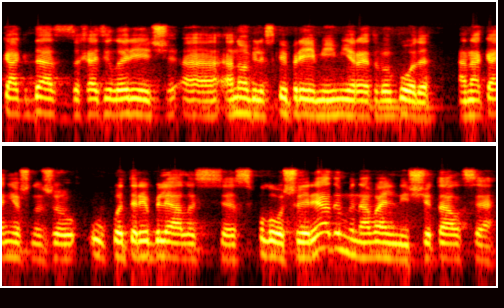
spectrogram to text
когда заходила речь о, о Нобелевской премии мира этого года, она, конечно же, употреблялась э, сплошь и рядом, и Навальный считался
